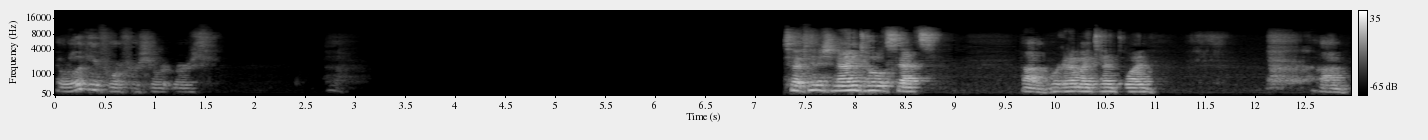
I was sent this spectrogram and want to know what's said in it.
that we're looking for for short bursts. So I finished nine total sets. Um, working on my tenth one. Um,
